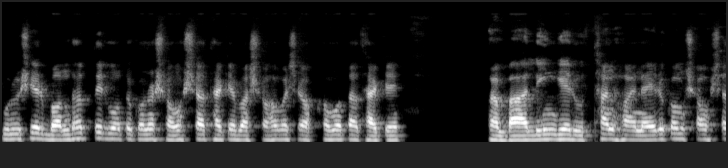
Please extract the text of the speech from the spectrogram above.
পুরুষের বন্ধ্যাত্বের মতো কোনো সমস্যা থাকে বা সহবাসে অক্ষমতা থাকে বা লিঙ্গের উত্থান হয় না এরকম সমস্যা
